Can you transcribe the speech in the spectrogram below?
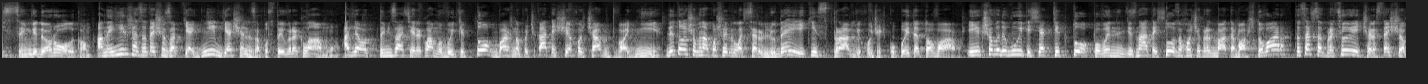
з цим відеороликом. А найгірше це те, що за 5 днів я ще не запустив рекламу. А для оптимізації реклами в TikTok бажано почекати ще хоча б 2 дні, для того, щоб вона поширилась серед людей, які справді хочуть купити товар. І якщо ви дивуєтесь, як TikTok повинен дізнатись, хто захоче придбати ваш товар, то це все працює через те, що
